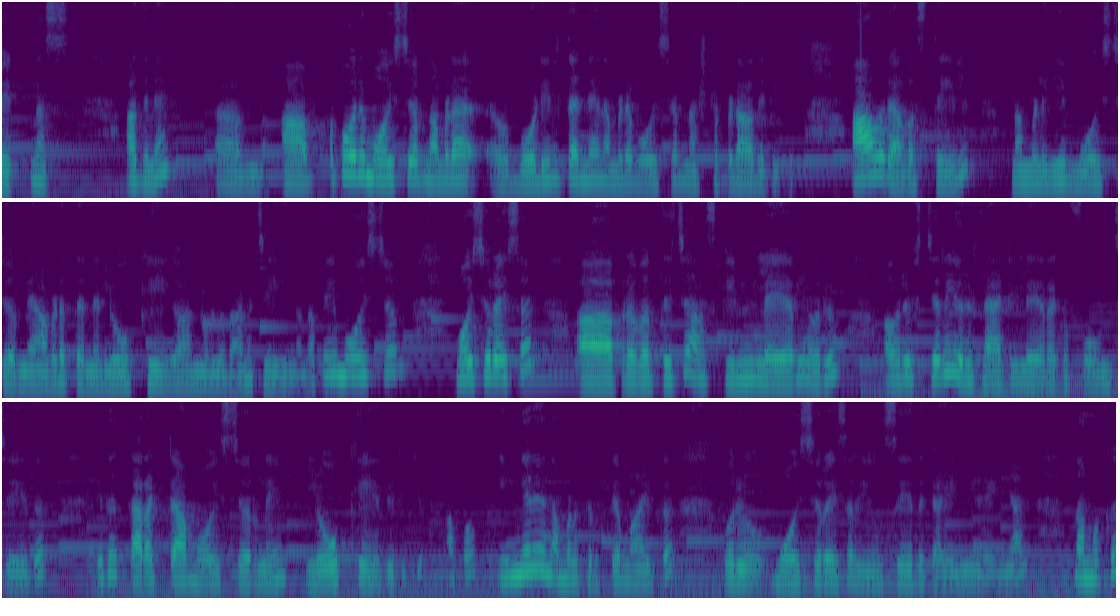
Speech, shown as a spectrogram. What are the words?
വെറ്റ്നസ് അതിനെ അപ്പോൾ ഒരു മോയ്സ്ചർ നമ്മുടെ ബോഡിയിൽ തന്നെ നമ്മുടെ മോയ്സ്ചർ നഷ്ടപ്പെടാതിരിക്കും. ആ ഒരു അവസ്ഥയിൽ നമ്മൾ ഈ മോയ്സ്ചറിനെ അവിടെ തന്നെ ലോക്ക് ചെയ്യുക എന്നുള്ളതാണ് ചെയ്യുന്നത്. അപ്പോൾ ഈ മോയ്സ്ചർ മോയ്സ്ചറൈസർ പ്രവർത്തിച്ച് ആ സ്കിൻ ലെയറിൽ ഒരു ഒരു ചെറിയൊരു ഫാറ്റി ലെയറൊക്കെ ഫോം ചെയ്ത് ഇത് കറക്റ്റ് ആ മോയ്സ്ചറിനെയും ലോക്ക് ചെയ്തിരിക്കും. അപ്പോൾ ഇങ്ങനെ നമ്മൾ കൃത്യമായിട്ട് ഒരു മോയ്സ്ചറൈസർ യൂസ് ചെയ്ത് കഴിഞ്ഞു കഴിഞ്ഞാൽ നമുക്ക്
